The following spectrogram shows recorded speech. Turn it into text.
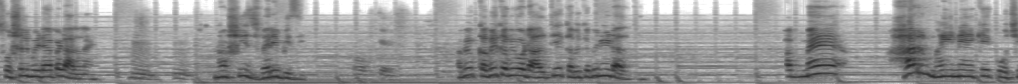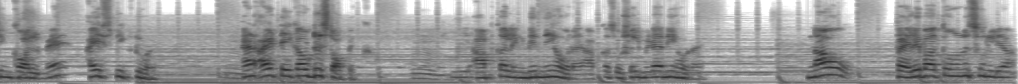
सोशल मीडिया पे डालना है। Now she is very busy okay अभी कभी कभी वो डालती है कभी कभी नहीं डालती। अब मैं हर महीने के कोचिंग कॉल में I speak to her and I take out this topic कि आपका लिंक्डइन नहीं हो रहा है आपका सोशल मीडिया नहीं हो रहा है। नाउ पहली बात तो उन्होंने सुन लिया,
